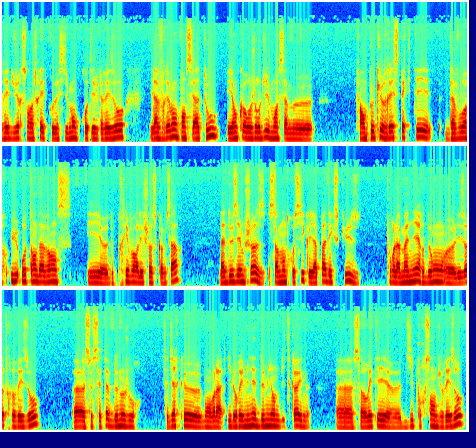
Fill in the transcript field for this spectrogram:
réduire son hash rate progressivement protéger le réseau. Il a vraiment pensé à tout et encore aujourd'hui, moi, ça me. Enfin, on peut que respecter d'avoir eu autant d'avance et euh, de prévoir les choses comme ça. La deuxième chose, ça montre aussi qu'il n'y a pas d'excuse pour la manière dont euh, les autres réseaux euh, ce setup de nos jours. C'est-à-dire que, bon, voilà, il aurait miné 2 millions de bitcoins, ça aurait été 10% euh, du réseau.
